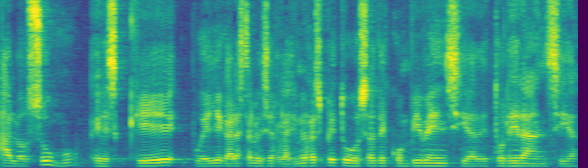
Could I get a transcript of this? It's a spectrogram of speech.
a lo sumo es que puede llegar a establecer relaciones respetuosas de convivencia, de tolerancia,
